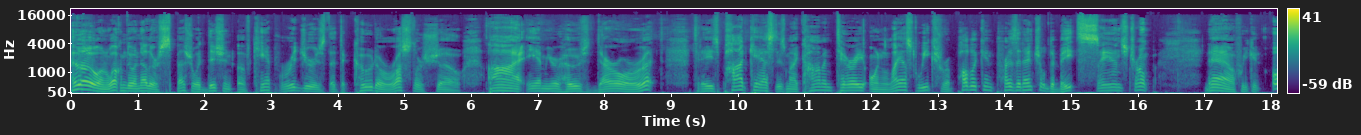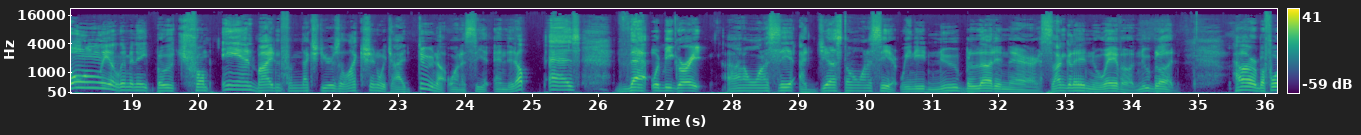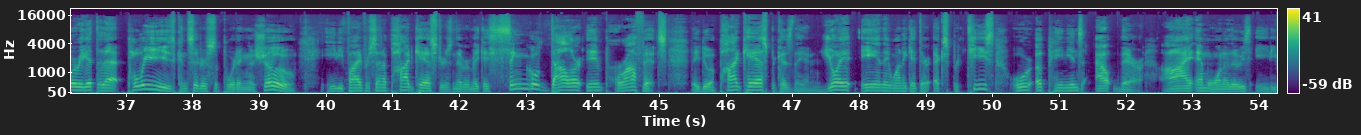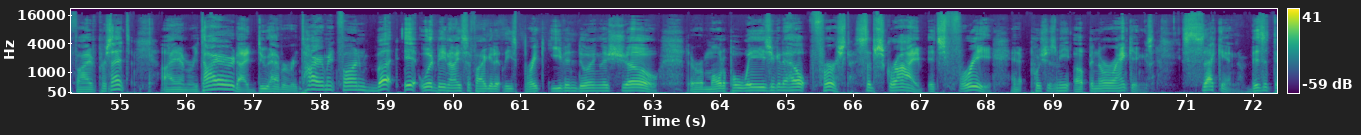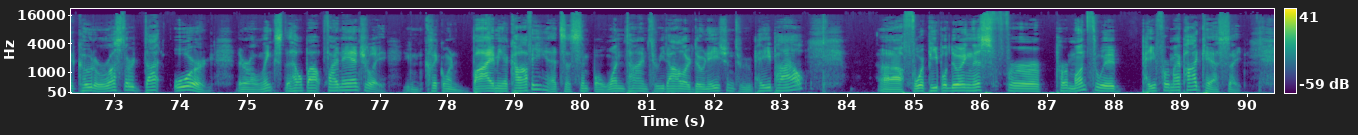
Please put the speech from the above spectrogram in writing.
Hello, and welcome to another special edition of Camp Ridgers, the Dakota Rustler Show. I am your host, Daryl Rutt. Today's podcast is my commentary on last week's Republican presidential debate, sans Trump. Now, if we could only eliminate both Trump and Biden from next year's election, which I do not want to see it ended up as, that would be great. I don't want to see it. I just don't want to see it. We need new blood in there. Sangre nueva, new blood. However, before we get to that, please consider supporting the show. 85% of podcasters never make a single dollar in profits. They do a podcast because they enjoy it and they want to get their expertise or opinions out there. I am one of those 85%. I am retired. I do have a retirement fund, but it would be nice if I could at least break even doing the show. There are multiple ways going to help First, subscribe. It's free and it pushes me up in the rankings. Second, visit dakotarustler.org. There are links to help out financially. You can click on Buy Me a Coffee. That's a simple one-time $3 donation through PayPal. Uh, four people doing this for per month would pay for my podcast site.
